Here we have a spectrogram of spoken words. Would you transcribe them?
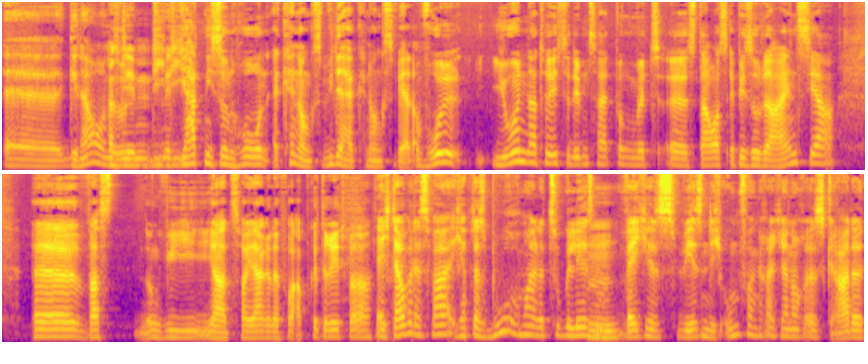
äh, genau, und Also dem, die, die hat nicht so einen hohen Erkennungs-, Wiedererkennungswert. Obwohl Ewan natürlich zu dem Zeitpunkt mit äh, Star Wars Episode 1 ja, äh, was irgendwie ja zwei Jahre davor abgedreht war. Ja, ich glaube, das war, ich habe das Buch auch mal dazu gelesen, welches wesentlich umfangreicher noch ist, gerade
